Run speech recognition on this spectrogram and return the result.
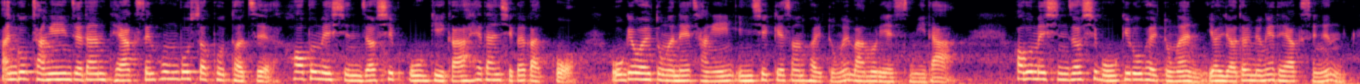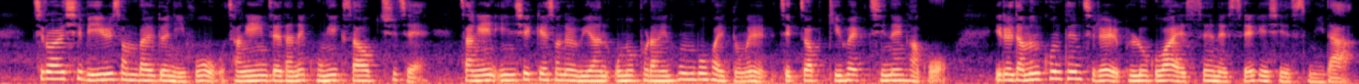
한국장애인재단 대학생 홍보 서포터즈 허브 메신저 15기가 해단식을 갖고 5개월 동안의 장애인 인식 개선 활동을 마무리했습니다. 허브 메신저 15기로 활동한 18명의 대학생은 7월 12일 선발된 이후 장애인재단의 공익사업 취재, 장애인 인식 개선을 위한 온오프라인 홍보 활동을 직접 기획 진행하고 이를 담은 콘텐츠를 블로그와 SNS에 게시했습니다.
